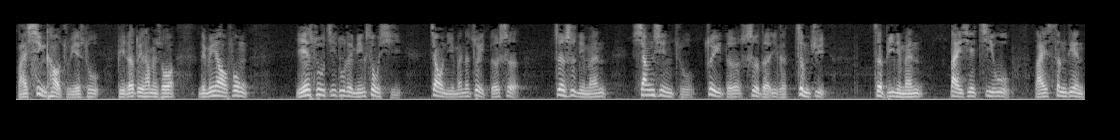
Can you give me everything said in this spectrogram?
来信靠主耶稣。彼得对他们说：“你们要奉耶稣基督的名受洗，叫你们的罪得赦，这是你们相信主罪得赦的一个证据。这比你们带一些祭物来圣殿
